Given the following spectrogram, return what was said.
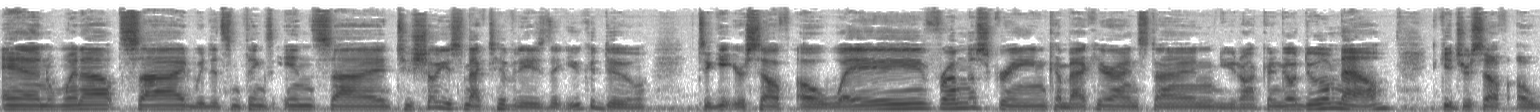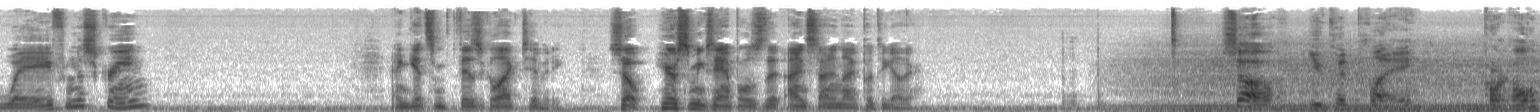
and went outside. We did some things inside to show you some activities that you could do to get yourself away from the screen. Come back here, Einstein. You're not going to go do them now. Get yourself away from the screen and get some physical activity. So here are some examples that Einstein and I put together. So you could play cornhole.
